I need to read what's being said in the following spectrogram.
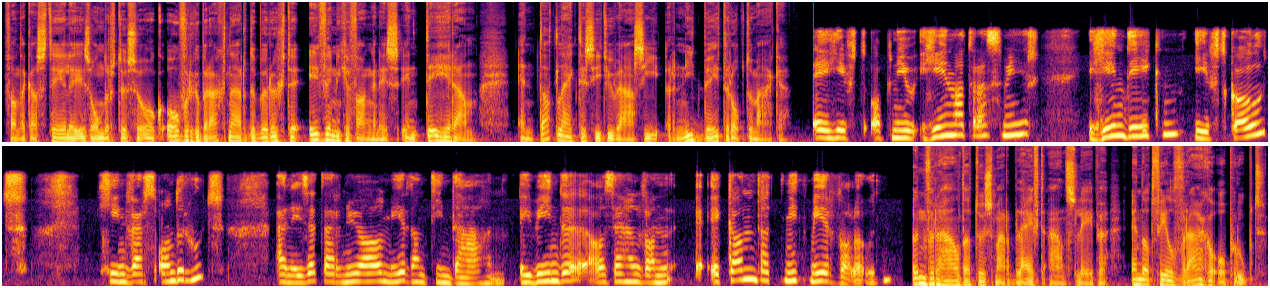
Van de Kastelen is ondertussen ook overgebracht naar de beruchte Evin-gevangenis in Teheran. En dat lijkt de situatie er niet beter op te maken. Hij heeft opnieuw geen matras meer, geen deken, hij heeft koud geen vers ondergoed. En hij zit daar nu al meer dan tien dagen. Hij weende al zeggen van, ik kan dat niet meer volhouden. Een verhaal dat dus maar blijft aanslepen en dat veel vragen oproept.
